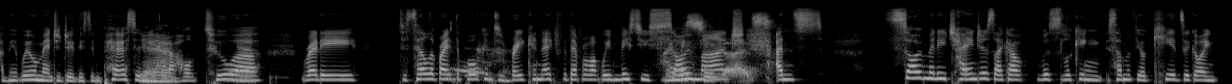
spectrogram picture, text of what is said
I mean, we were meant to do this in person. Yeah. We had a whole tour yeah. ready to celebrate yeah. the book and to reconnect with everyone. We miss you so miss much. You and so many changes. Like I was looking, some of your kids are going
